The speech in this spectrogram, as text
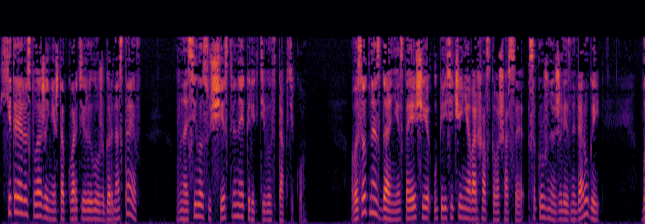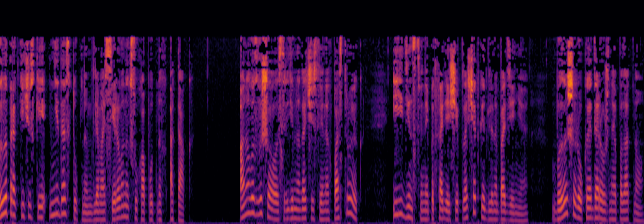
Хитрое расположение штаб-квартиры ложи горностаев вносило существенные коррективы в тактику. Высотное здание, стоящее у пересечения Варшавского шоссе с окружной железной дорогой, было практически недоступным для массированных сухопутных атак. Оно возвышалось среди многочисленных построек, и единственной подходящей площадкой для нападения было широкое дорожное полотно.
